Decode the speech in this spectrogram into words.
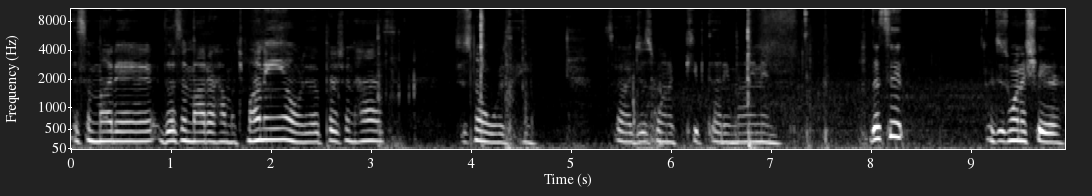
doesn't matter doesn't matter how much money or that person has it's just not worth it so i just want to keep that in mind and that's it i just want to share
